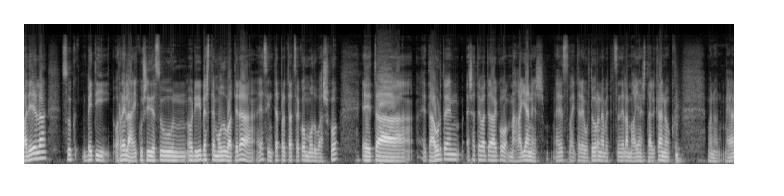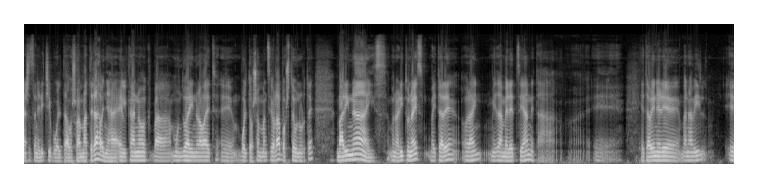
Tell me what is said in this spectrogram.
badirela, zuk beti horrela ikusi dezun hori beste modu batera ez, interpretatzeko modu asko, eta eta aurten esate baterako Magallanes, ez, baita ere urte betetzen dela Magallanes eta Elkanok, bueno, Magallanes ezen eritxi buelta osoan matera, baina Elkanok ba, munduari nolabait e, buelta osoan mantziola, bosteun urte, bari naiz, bueno, aritu naiz, baita ere, orain, mida meretzean, eta e, eta orain ere banabil, e,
